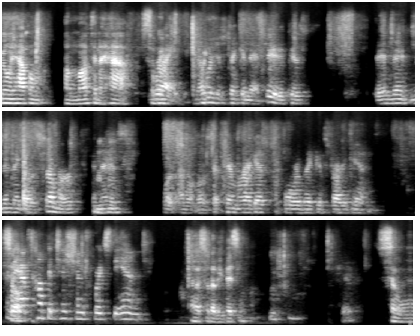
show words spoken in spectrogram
We only have them a month and a half. So we- Right. I was just thinking that too, because then, then, then they go to summer and then Mhm. it's, what, I don't know, September, I guess, before they could start again. So, they have competition towards the end. oh, so they'll be busy. Mhm. So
